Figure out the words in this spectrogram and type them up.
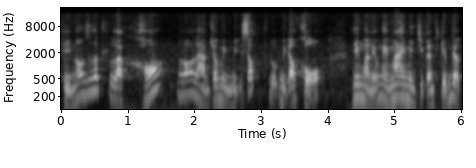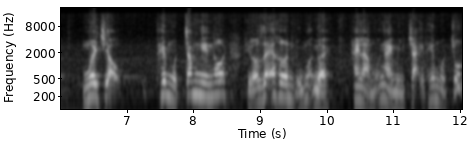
thì nó rất là khó nó làm cho mình bị sốc bị đau khổ. Nhưng mà nếu ngày mai mình chỉ cần kiếm được 10 triệu thêm 100 nghìn thôi thì nó dễ hơn đúng mọi người? Hay là mỗi ngày mình chạy thêm một chút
